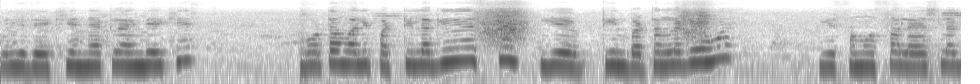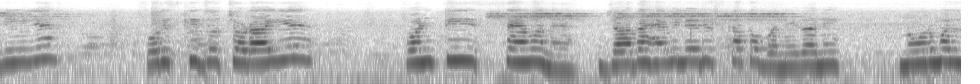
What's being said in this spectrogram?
और ये देखिए नेक लाइन देखिए बॉटम वाली पट्टी लगी हुई है इस पर ये तीन बटन लगे हुए हैं, ये समोसा लैश लगी हुई है, और इसकी जो चौड़ाई है ट्वेंटी सेवन है। ज़्यादा हैवी लेडीज़ का तो बनेगा नहीं नॉर्मल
